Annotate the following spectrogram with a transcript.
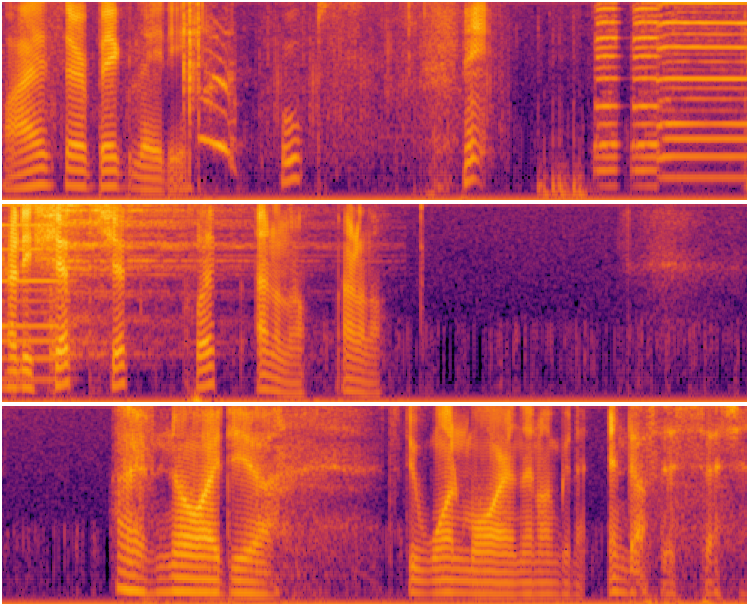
Why is there a big lady? Oops. How do you shift? Shift? Click? I don't know. I don't know. I have no idea. Let's do one more and then I'm gonna end off this session.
